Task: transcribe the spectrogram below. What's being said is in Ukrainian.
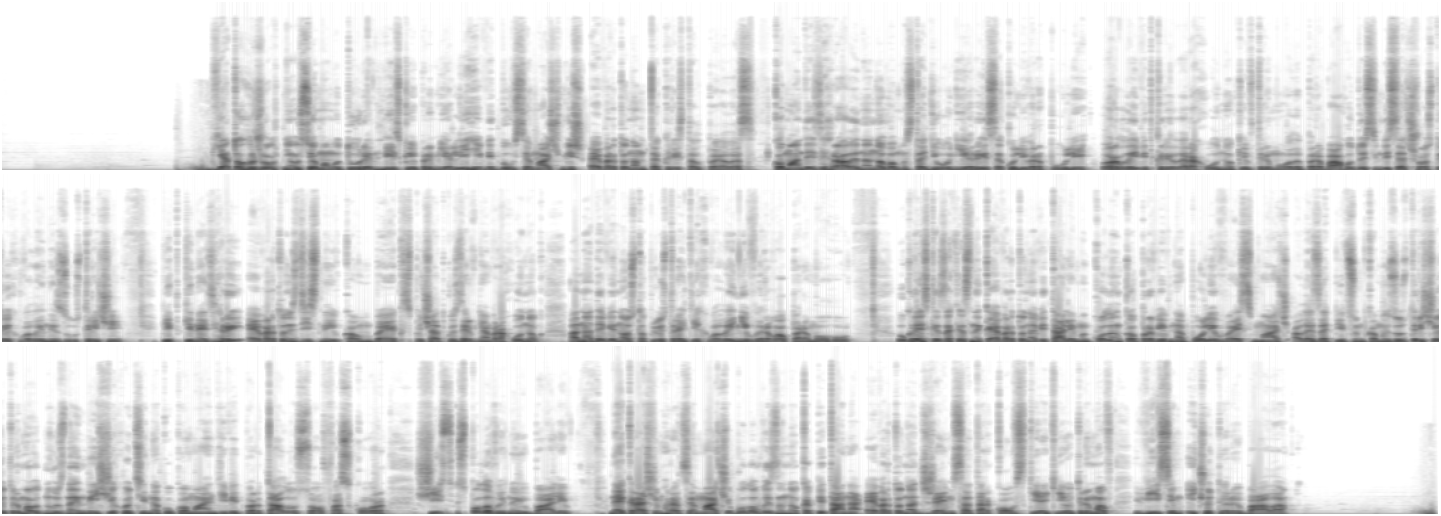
5 жовтня у сьомому турі англійської прем'єр-ліги відбувся матч між Евертоном та Крістал Пелес. Команди зіграли на новому стадіоні Ірисак у Ліверпулі. Орли відкрили рахунок і втримували перевагу до 76-ї хвилини зустрічі. Під кінець гри Евертон здійснив каумбек. Спочатку зрівняв рахунок, а на 90 плюс 3 хвилині вирвав перемогу. Український захисник Евертона Віталій Миколенко провів на полі весь матч, але за підсумками зустрічі отримав одну з найнижчих оцінок у команді від порталу SofaScore – 6,5 балів. Найкращим гравцем матчу було визнано капітана Евертона Джеймса Тарковський, який отримав 8,4 бала.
